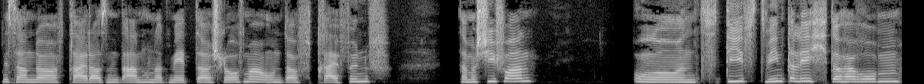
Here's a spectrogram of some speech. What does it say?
Wir sind da auf 3100 Meter schlafen wir und auf 3,5 sind wir Skifahren und tiefst winterlich da heroben.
